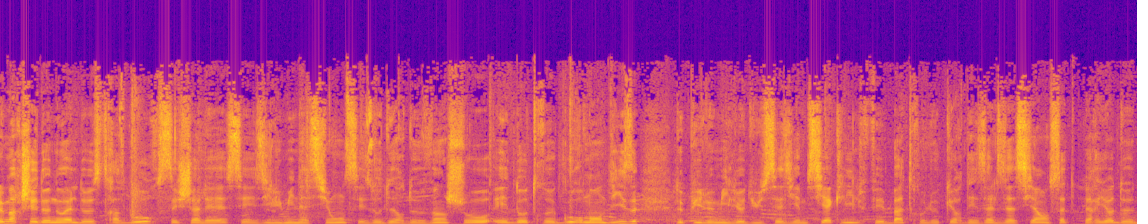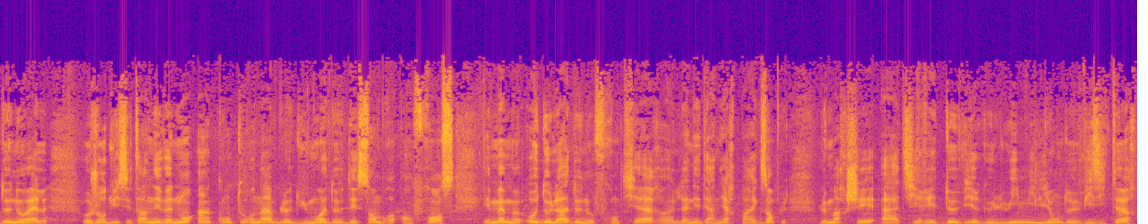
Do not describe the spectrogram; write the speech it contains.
Le marché de Noël de Strasbourg, ses chalets, ses illuminations, ses odeurs de vin chaud et d'autres gourmandises. Depuis le milieu du XVIe siècle, il fait battre le cœur des Alsaciens en cette période de Noël. Aujourd'hui, c'est un événement incontournable du mois de décembre en France et même au-delà de nos frontières. L'année dernière, par exemple, le marché a attiré 2,8 millions de visiteurs,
